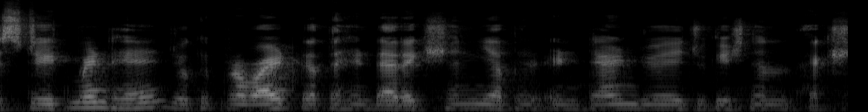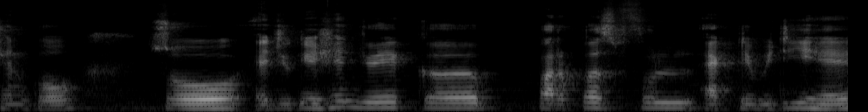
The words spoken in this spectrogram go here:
स्टेटमेंट है जो कि प्रोवाइड करते हैं डायरेक्शन या फिर इंटेंट जो है एजुकेशनल एक्शन को। सो so, एजुकेशन जो एक पर्पसफुल एक्टिविटी है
